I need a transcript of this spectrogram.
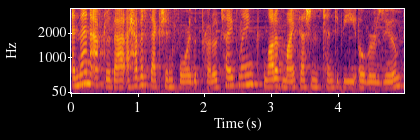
And then after that, I have a section for the prototype link. A lot of my sessions tend to be over Zoom,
